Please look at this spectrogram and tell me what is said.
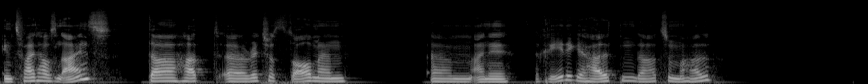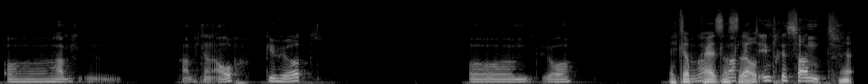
in 2001, da hat äh, Richard Stallman ähm, eine Rede gehalten, dazu mal. Habe ich, hab ich dann auch gehört. Und ja, ich glaube, Kaiserslautern, interessant. Ja,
